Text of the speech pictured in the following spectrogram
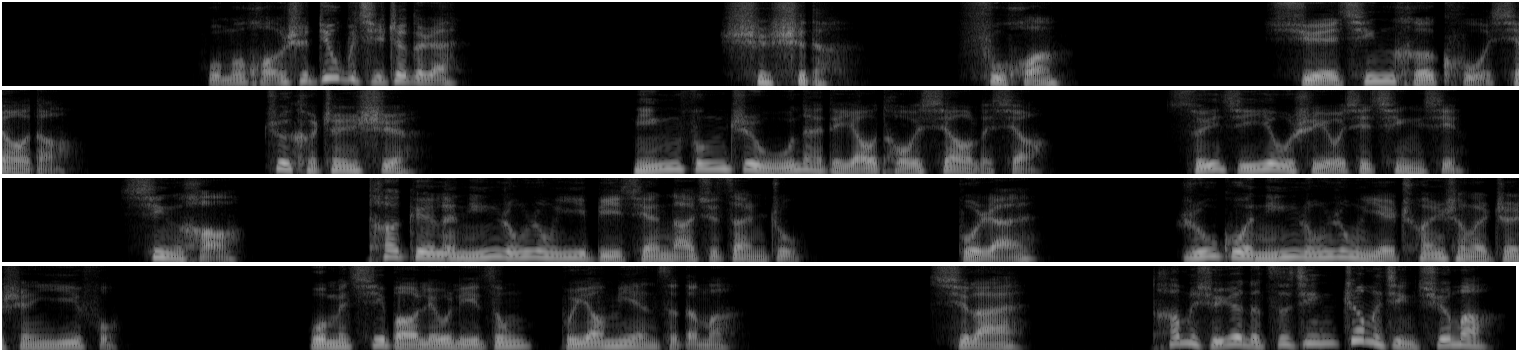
我们皇室丢不起这个人。”是是的，父皇。雪清河苦笑道。这可真是。宁风致无奈的摇头笑了笑，随即又是有些庆幸。幸好他给了宁荣荣一笔钱拿去赞助，不然如果宁荣荣也穿上了这身衣服，我们七宝琉璃宗不要面子的吗？起来，他们学院的资金这么紧缺吗？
